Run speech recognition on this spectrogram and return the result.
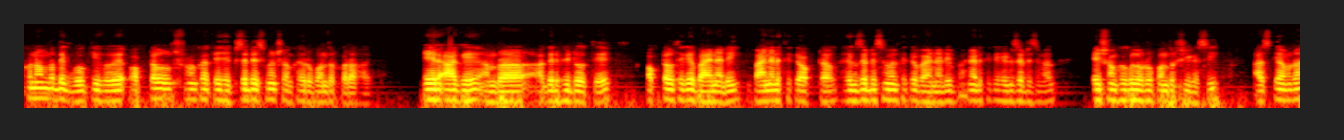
এখন আমরা দেখব কীভাবে অক্টাল সংখ্যাকে হেক্সাডেসিমাল সংখ্যায় রূপান্তর করা হয়। এর আগে আমরা আগের ভিডিওতে অক্টাল থেকে বাইনারি বাইনারি থেকে অক্টাল হেক্সাডেসিমাল থেকে বাইনারি বাইনারি থেকে হেক্সাডেসিমাল এই সংখ্যাগুলো রূপান্তর শিখেছি। আজকে আমরা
